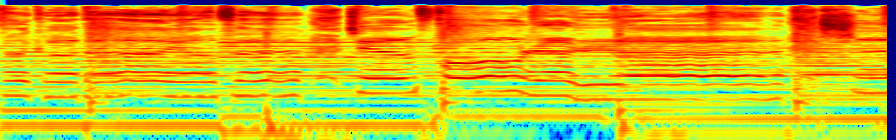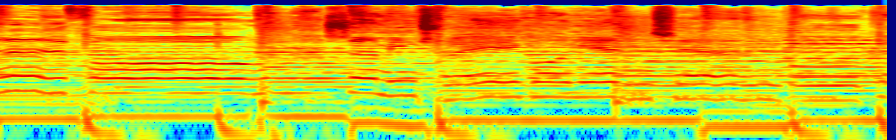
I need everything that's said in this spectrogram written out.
此刻的样子，见风仍然是风，生命吹过面前，不看。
